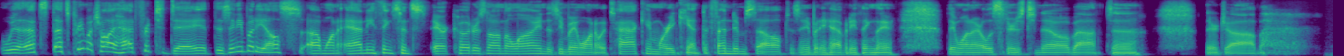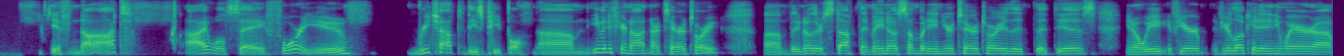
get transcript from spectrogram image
we, that's that's pretty much all I had for today. Does anybody else uh, want to add anything since Eric Coder's not on the line? Does anybody want to attack him where he can't defend himself? Does anybody have anything they they want our listeners to know about uh, their job? If not, I will say for you, reach out to these people. Um, even if you're not in our territory um, they know their stuff. They may know somebody in your territory that that is you know we if you're if you're located anywhere uh,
